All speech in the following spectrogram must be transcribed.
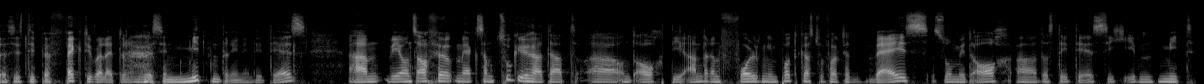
Das ist die perfekte Überleitung. Wir sind mittendrin in DTS. Ähm, wer uns aufmerksam zugehört hat äh, und auch die anderen Folgen im Podcast verfolgt hat, weiß somit auch, äh, dass DTS sich eben mit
